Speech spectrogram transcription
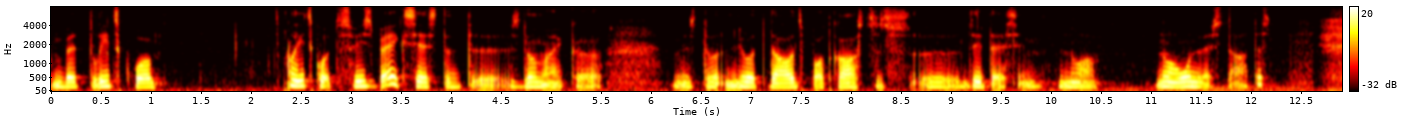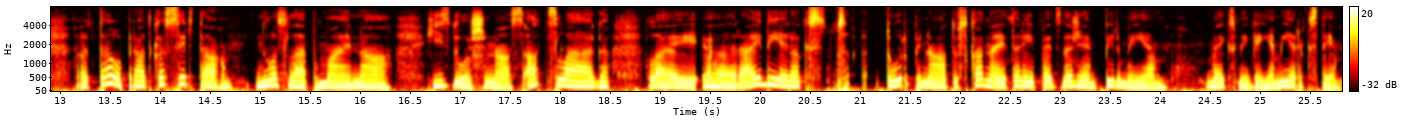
bet līdz ko līdz ko tas viss beigsies, tad uh, es domāju, ka mēs ļoti daudz podkāstus uh, dzirdēsim no, no universitātes. Tavuprāt, kas ir tā noslēpumainā izdošanās atslēga, lai uh, raidieraksts turpinātu skanēt arī pēc dažiem pirmajiem veiksmīgajiem ierakstiem?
